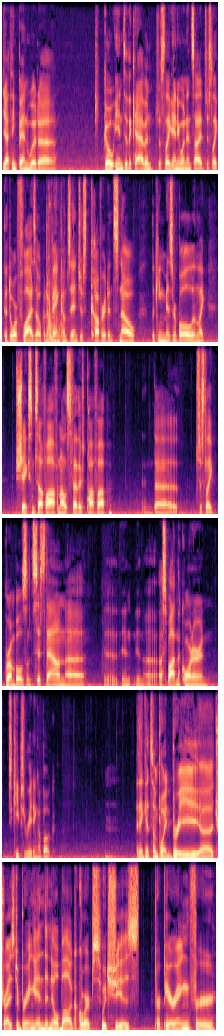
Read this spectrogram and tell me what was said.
Yeah, I think Ben would uh, go into the cabin, just like anyone inside. Just like the door flies open and Ben comes in, just covered in snow, looking miserable, and like shakes himself off, and all his feathers puff up, and uh, just like grumbles and sits down uh, in, in a, a spot in the corner and just keeps reading a book. I think at some point Bree uh, tries to bring in the Nilbog corpse, which she is preparing for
